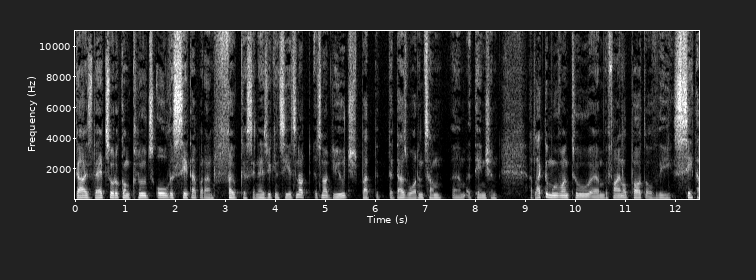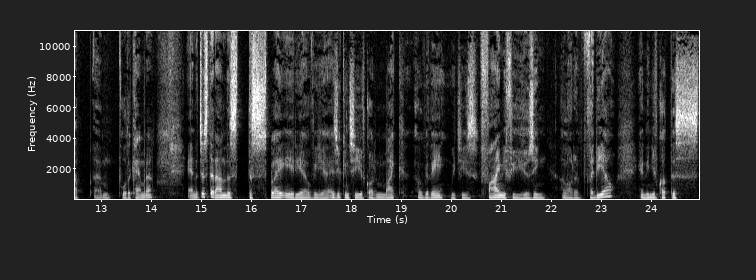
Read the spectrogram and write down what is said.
guys, that sort of concludes all the setup around focus. And as you can see, it's not it's not huge, but it, it does warrant some um, attention. I'd like to move on to um, the final part of the setup um, for the camera. And just around this display area over here, as you can see, you've got a mic over there, which is fine if you're using a lot of video. And then you've got this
